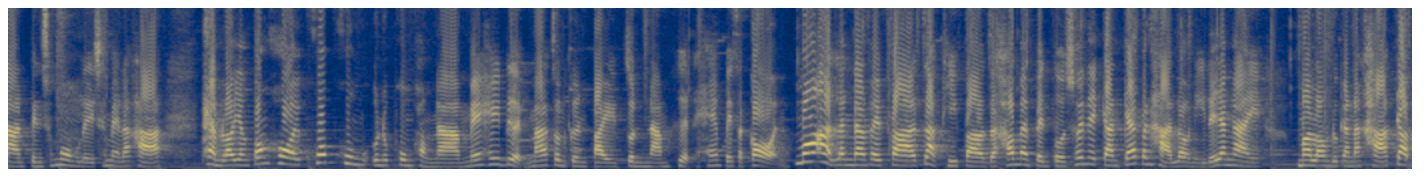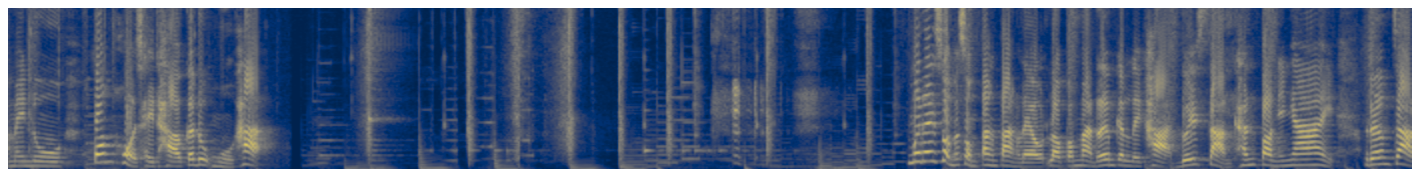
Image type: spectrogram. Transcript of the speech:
นานเป็นชั่วโมงเลยใช่ไหมล่ะคะ แถมเรายังต้องคอยควบคุมอุณหภูมิของน้ำไม่ให้เดือดมากจนเกินไป จนน้ำเหือดแห้งไปซะก่อนหม้ออัดแรงดันไฟฟ้าจากทีฟาวจะเข้ามาเป็นตัวช่วยในการแก้ปัญหาเหล่านี้ได้ยังไง มาลองดูกันนะคะกับเมนูต้มหัวไชเท้ากระดูกหมูค่ะ ส่วนผสมต่างๆ แล้ว เราก็มาเริ่มกันเลยค่ะ ด้วย 3 ขั้นตอนง่ายๆ เริ่มจาก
